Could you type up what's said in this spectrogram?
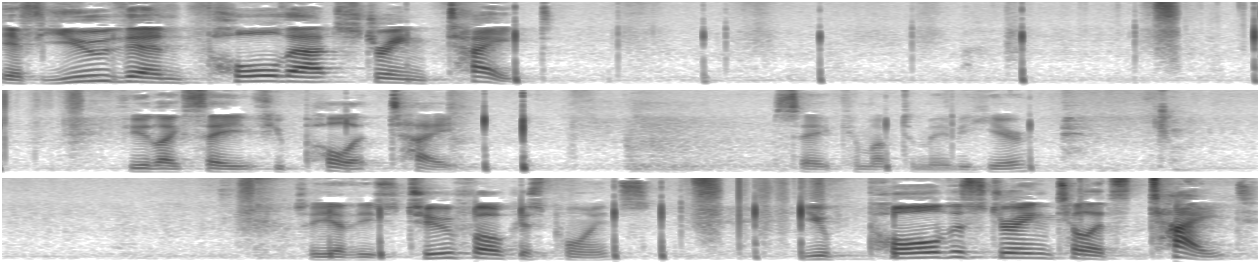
if you then pull that string tight, you like say if you pull it tight, say come up to maybe here. So you have these two focus points. You pull the string till it's tight,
